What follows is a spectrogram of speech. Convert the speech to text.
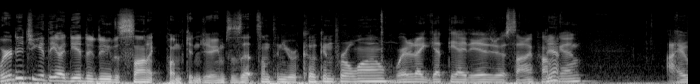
Where did you get the idea to do the Sonic Pumpkin, James? Is that something you were cooking for a while? Where did I get the idea to do a Sonic Pumpkin? I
